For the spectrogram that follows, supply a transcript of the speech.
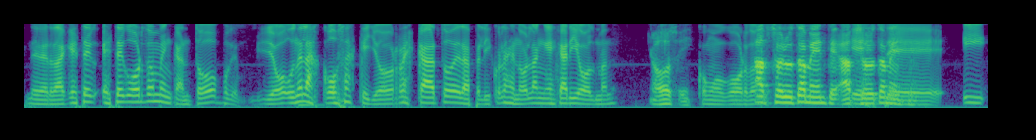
De verdad que este, este Gordon me encantó, porque yo, una de las cosas que yo rescato de las películas de Nolan es Gary Oldman Oh, sí. como Gordon. Absolutamente, absolutamente. Este, y,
